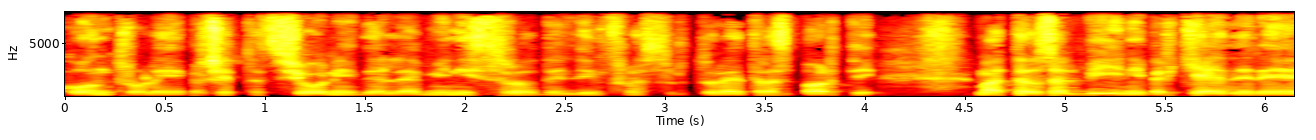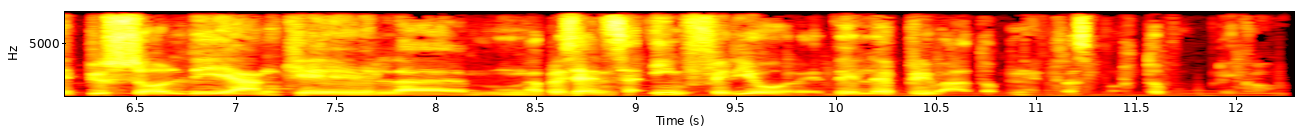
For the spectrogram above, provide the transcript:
contro le precettazioni del ministro delle infrastrutture e trasporti Matteo Salvini per chiedere più soldi e anche la, una presenza inferiore del privato nel trasporto pubblico.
